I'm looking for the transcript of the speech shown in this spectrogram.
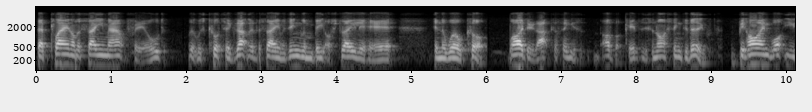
They're playing on the same outfield that was cut exactly the same as England beat Australia here in the World Cup. Well, I do that because I think it's, I've got kids. It's a nice thing to do. Behind what you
